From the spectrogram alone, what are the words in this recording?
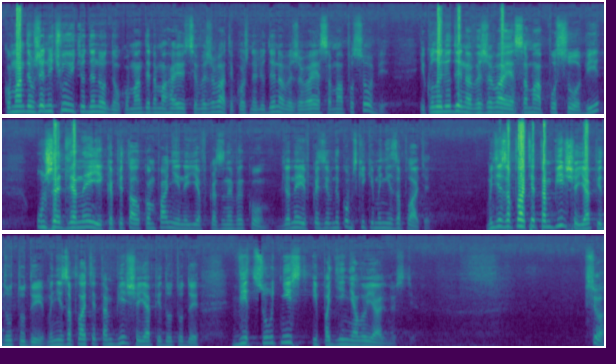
Команди вже не чують один одного, команди намагаються виживати. Кожна людина виживає сама по собі. І коли людина виживає сама по собі, уже для неї капітал компанії не є вказівником. Для неї вказівником, скільки мені заплатять. Мені заплатять там більше, я піду туди. Мені заплатять там більше, я піду туди. Відсутність і падіння лояльності. Все,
